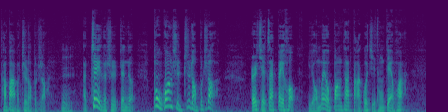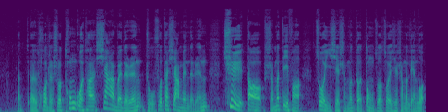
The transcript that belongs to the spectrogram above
他爸爸知道不知道？嗯，啊，这个是真正不光是知道不知道，而且在背后有没有帮他打过几通电话？呃呃，或者说通过他下边的人嘱咐他下面的人去到什么地方做一些什么的动作，做一些什么联络？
